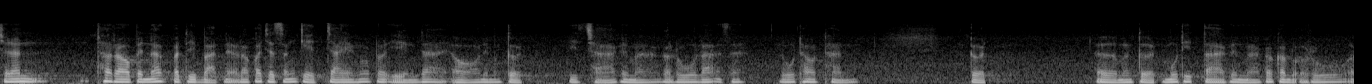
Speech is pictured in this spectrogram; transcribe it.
ฉะนั้นถ้าเราเป็นนักปฏิบัติเนี่ยเราก็จะสังเกตใจของตัวเองได้ อ๋อเนี่ยมันเกิดอิจฉาขึ้นมา ก็รู้ละซะ รู้เท่าทัน เกิด เออมันเกิดมุทิตาขึ้นมา ก็กำหนดรู้เอ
